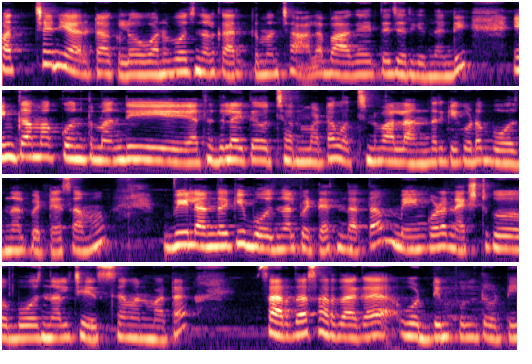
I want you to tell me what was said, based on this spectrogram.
పచ్చని అరటాకులో వనభోజనాల కార్యక్రమం చాలా బాగా అయితే జరిగిందండి. ఇంకా మాకు కొంతమంది అతిథులు అయితే వచ్చారనమాట వచ్చిన వాళ్ళందరికీ కూడా భోజనాలు పెట్టేశాము. వీళ్ళందరికీ భోజనాలు పెట్టేసిన తర్వాత మేము కూడా నెక్స్ట్ భోజనాలు చేసామన్నమాట సరదా సరదాగా వడ్డింపులతోటి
